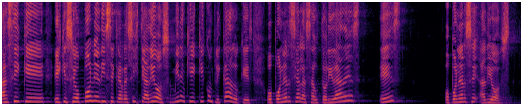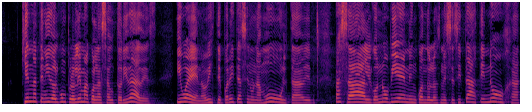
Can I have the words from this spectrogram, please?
Así que el que se opone dice que resiste a Dios. Miren qué, complicado que es. Oponerse a las autoridades es oponerse a Dios. ¿Quién ha tenido algún problema con las autoridades? Y bueno, viste, por ahí te hacen una multa, eh, pasa algo, no vienen cuando los necesitas, te enoja,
